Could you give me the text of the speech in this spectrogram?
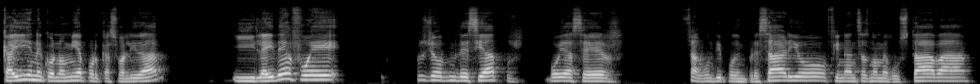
caí en economía por casualidad y la idea fue, pues yo decía, pues voy a ser pues, algún tipo de empresario, finanzas no me gustaba.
